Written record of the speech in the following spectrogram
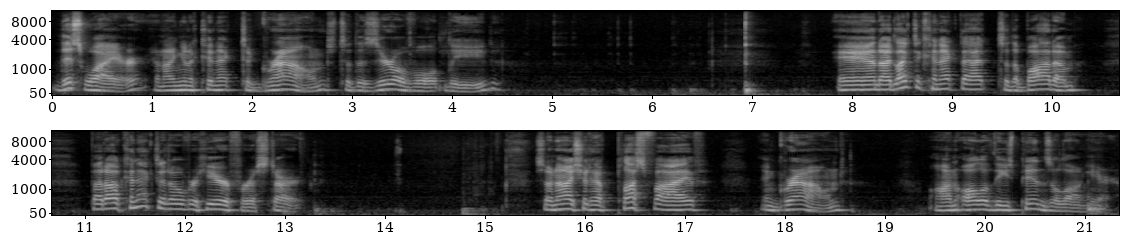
this wire and I'm going to connect to ground to the zero volt lead. And I'd like to connect that to the bottom, but I'll connect it over here for a start. So now I should have plus 5 and ground on all of these pins along here.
